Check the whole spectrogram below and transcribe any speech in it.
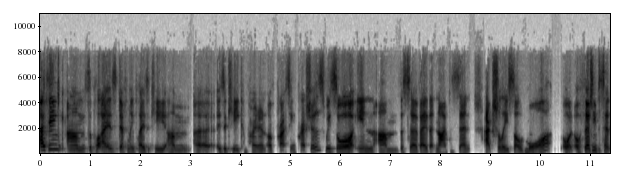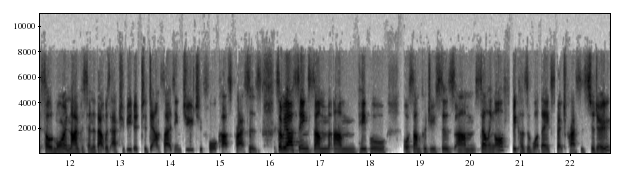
I think um, supplies definitely plays a key um, uh, is a key component of pricing pressures. We saw in um, the survey that nine percent actually sold more, or, or 13% sold more, and 9% of that was attributed to downsizing due to forecast prices. So we are seeing some um, people or some producers um, selling off because of what they expect prices to do.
